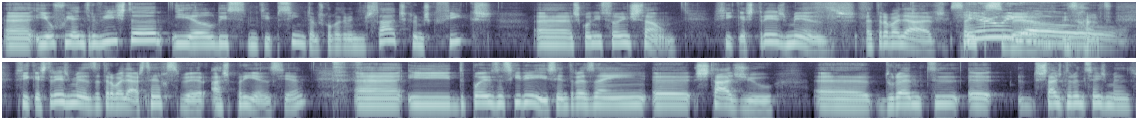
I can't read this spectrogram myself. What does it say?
Eh, e eu fui à entrevista e ele disse-me: tipo, sim, estamos completamente interessados, queremos que fiques. As condições são: ficas três meses a trabalhar sem Here receber. Exato. Ficas três meses a trabalhar sem receber a experiência ah, e depois a seguir a isso entras em ah, estágio ah, durante estágio durante seis meses.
